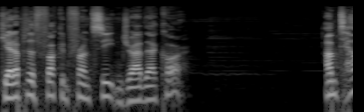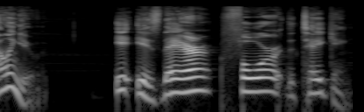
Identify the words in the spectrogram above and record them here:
Get up to the fucking front seat and drive that car. I'm telling you, it is there for the taking.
